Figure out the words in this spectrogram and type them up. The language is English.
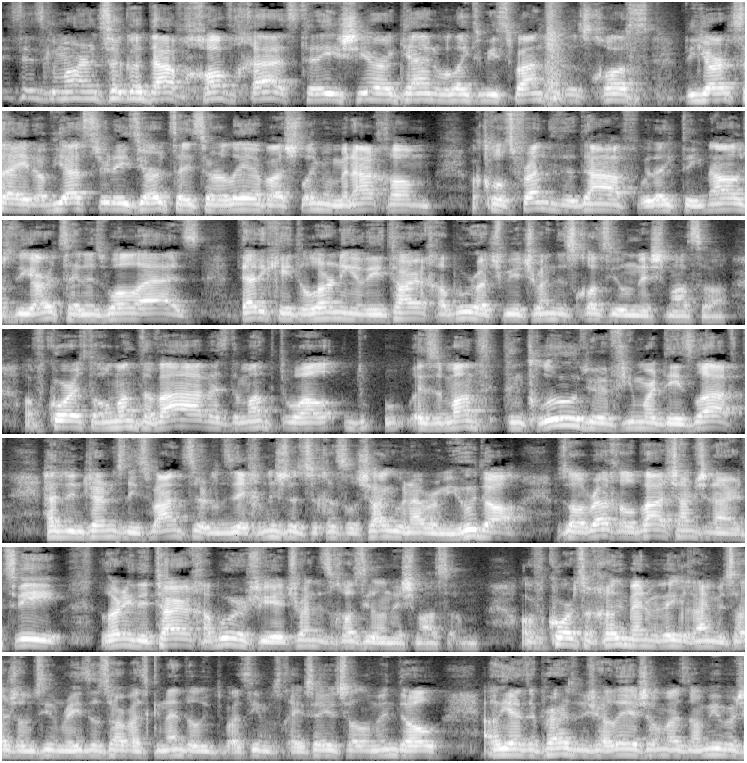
This is Gemara and Sukkot Daf Chav Ches. Today's year again would like to be sponsored as Chos, the yard site of yesterday's yard site, Saralea Bashleim Menachem, a close friend of the Daf. We'd like to acknowledge the yard site as well as dedicate the learning of the entire Chabura to be a tremendous Chos Nishmasa. Of course, the whole month of Av, as the month well, as the month concludes, we have a few more days left, has been generously sponsored. Yehuda, as well Rechel Bash Tzvi, learning the entire Chabura to be a tremendous Chos Nishmasa. Of course, a Chali Man Vivek Shalom Sim Reis Zar Bas Kenendel Lit Basim Chayse Shalom Indol Shalom Az Nami Ben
